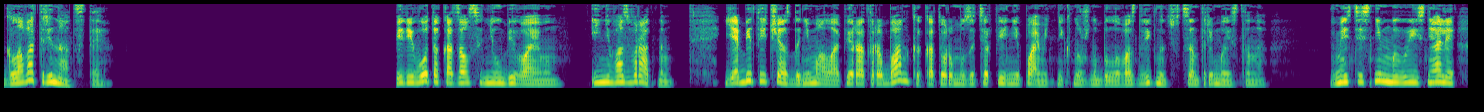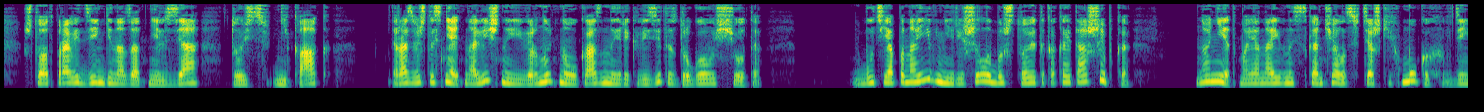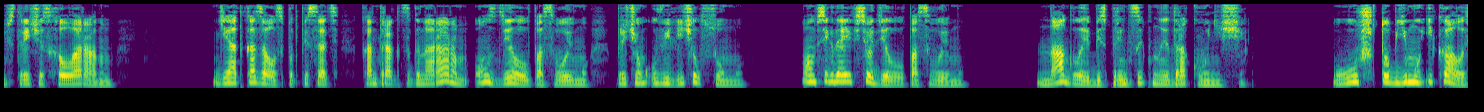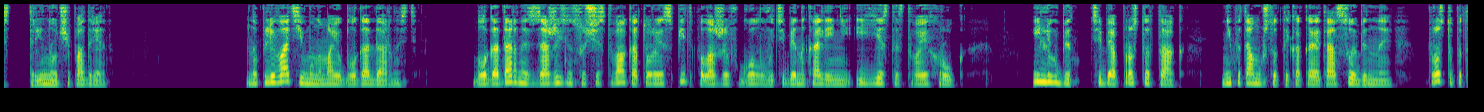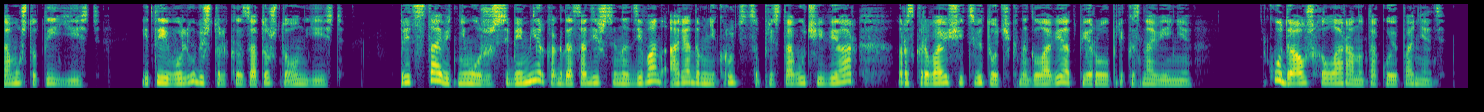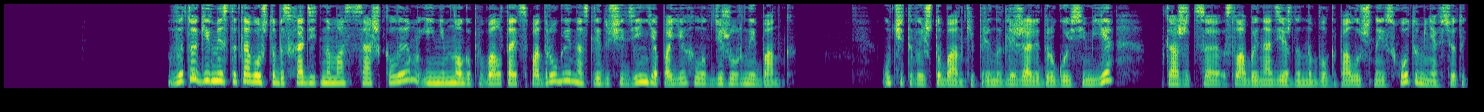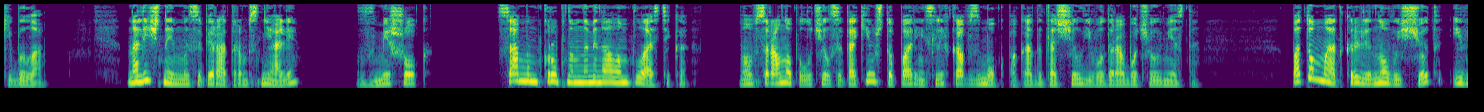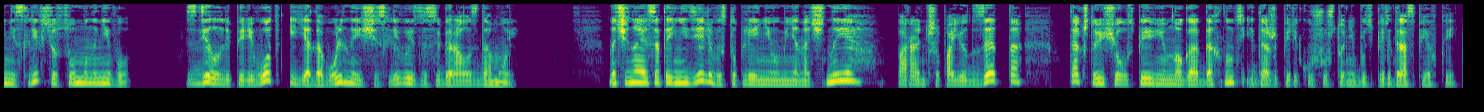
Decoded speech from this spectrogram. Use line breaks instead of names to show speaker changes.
Глава 13. Перевод оказался неубиваемым и невозвратным. Я битый час донимала оператора банка, которому за терпение памятник нужно было воздвигнуть в центре Мейстона. Вместе с ним мы выясняли, что отправить деньги назад нельзя, то есть никак, разве что снять наличные и вернуть на указанные реквизиты с другого счета. Будь я понаивнее, решила бы, что это какая-то ошибка — но нет, моя наивность скончалась в тяжких муках в день встречи с Халлораном. Я отказалась подписать контракт с гонораром, он сделал по-своему, причем увеличил сумму. Он всегда и все делал по-своему. Наглое, беспринципное драконище. Уж чтоб ему икалось три ночи подряд. Наплевать ему на мою благодарность. Благодарность за жизнь существа, которое спит, положив голову тебе на колени, и ест из твоих рук. И любит тебя просто так, не потому, что ты какая-то особенная, просто потому, что ты есть. И ты его любишь только за то, что он есть. Представить не можешь себе мир, когда садишься на диван, а рядом не крутится приставучий VR, раскрывающий цветочек на голове от первого прикосновения. Куда уж Халлорану такое понять? В итоге, вместо того, чтобы сходить на массаж Клэм и немного поболтать с подругой, на следующий день я поехала в дежурный банк. Учитывая, что банки принадлежали другой семье, Кажется, слабая надежда на благополучный исход у меня все-таки была. Наличные мы с оператором сняли в мешок самым крупным номиналом пластика, но он все равно получился таким, что парень слегка взмок, пока дотащил его до рабочего места. Потом мы открыли новый счет и внесли всю сумму на него. Сделали перевод, и я довольная и счастливая засобиралась домой. Начиная с этой недели выступления у меня ночные, пораньше поет Зетта, так что еще успею немного отдохнуть и даже перекушу что-нибудь перед распевкой.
